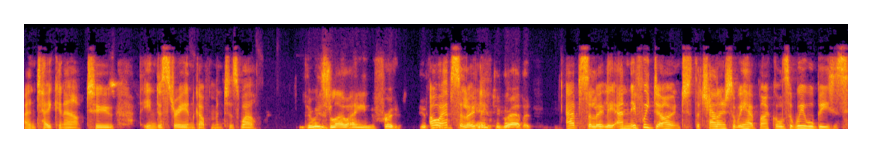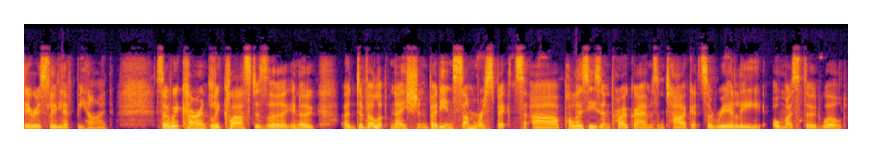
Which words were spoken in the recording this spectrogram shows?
and taken out to industry and government as well. There is low hanging fruit. oh, absolutely. To grab it. Absolutely. And if we don't, the challenge that we have, Michael, is that we will be seriously left behind. So we're currently classed as a, you know, a developed nation, but in some respects, our policies and programs and targets are really almost third world.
